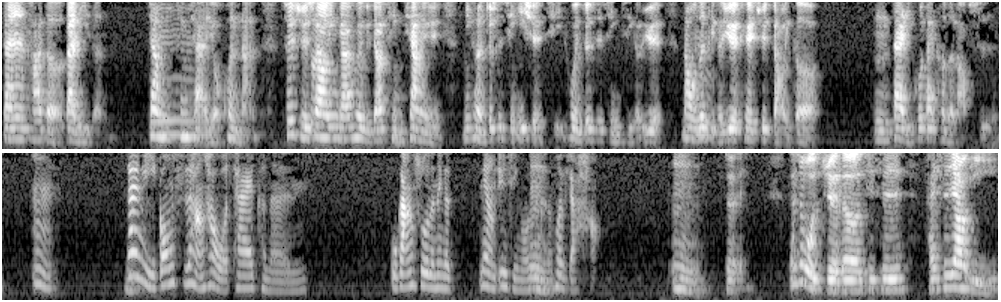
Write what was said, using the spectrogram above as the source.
担任他的代理人，这样听起来有困难，所以学校应该会比较倾向于你可能就是请一学期，或者你就是请几个月，那我这几个月可以去找一个嗯代理或代课的老师。嗯，那你公司行号，我猜可能我刚刚说的那个。那样运行模式可能会比较好。嗯，对。但是我觉得其实还是要以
